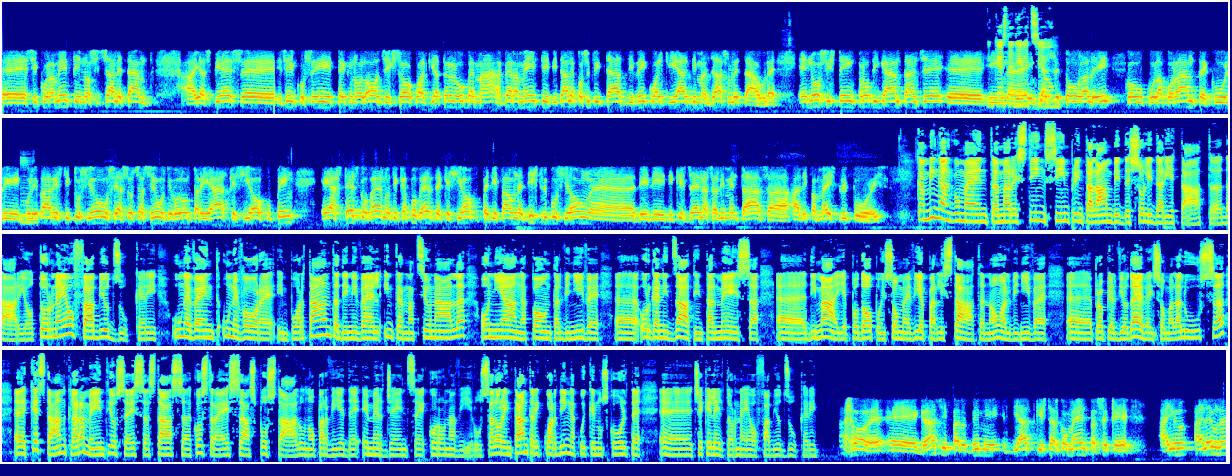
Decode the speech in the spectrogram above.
sicuramente non si sa tanto ai SPS diciamo così, tecnologici o qualche altra roba, ma veramente di dare la possibilità di avere qualche altro di mangiare sulle tavole e non si sta prodigando anche eh, in, in, in quel settore lì, con collaboranti con le, mm. con le varie istituzioni e associazioni di volontariato che si occupano e a stesso governo di Capoverde che si occupa di fare una distribuzione eh, di, di, di chi genere alimentare alle famiglie più pure. Cambin argomento, ma restin sempre in tal'ambit de solidarietà, Dario. Torneo Fabio Zuccheri, un evento un'evore importante di livello internazionale. Ogni anno appunto al venive eh, organizzato in tal mese eh, di mai e poi dopo insomma via per l'estate, no? Al venive eh, proprio al Viodeve, insomma la LUS, eh, che stanno chiaramente o se stas costressa a spostarlo no? per via di emergenze coronavirus coronavirus. Allora intanto riguardin a cui che non ascolte eh, c'è che lei il torneo Fabio Zuccheri. Allora, eh, grazie per avermi avviato questo argomento perché alle un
